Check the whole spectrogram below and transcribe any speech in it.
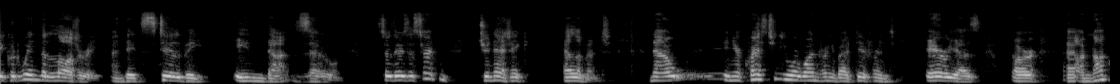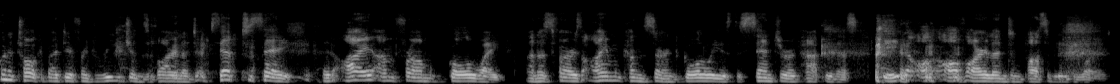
they could win the lottery and they'd still be in that zone. So there's a certain genetic element. Now, in your question, you were wondering about different areas, or uh, I'm not going to talk about different regions of Ireland, except to say that I am from Galway. And as far as I'm concerned, Galway is the center of happiness of Ireland and possibly the world.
